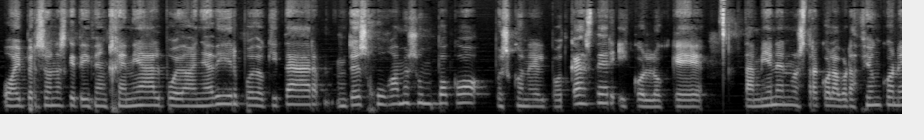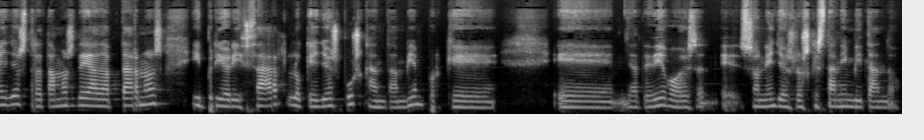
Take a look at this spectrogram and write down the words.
o hay personas que te dicen genial, puedo añadir, puedo quitar. Entonces jugamos un poco pues, con el podcaster y con lo que también en nuestra colaboración con ellos tratamos de adaptarnos y priorizar lo que ellos buscan también, porque eh, ya te digo, eh, son ellos los que están invitando.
